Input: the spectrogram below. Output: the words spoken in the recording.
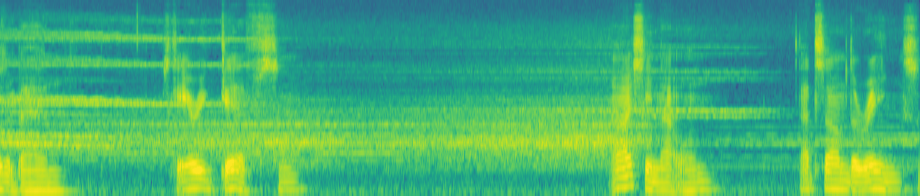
Wasn't bad. Scary gifts. Oh, I seen that one. That's um the rings.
